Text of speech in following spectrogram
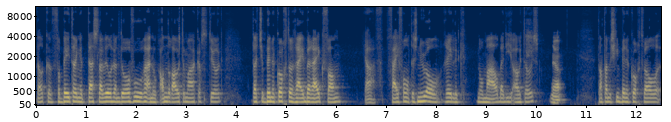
welke verbeteringen Tesla wil gaan doorvoeren en ook andere automakers natuurlijk. Dat je binnenkort een rijbereik van, ja, 500 is nu al redelijk normaal bij die auto's. Ja, Dat dat misschien binnenkort wel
